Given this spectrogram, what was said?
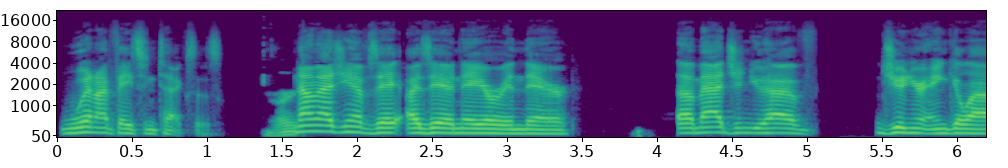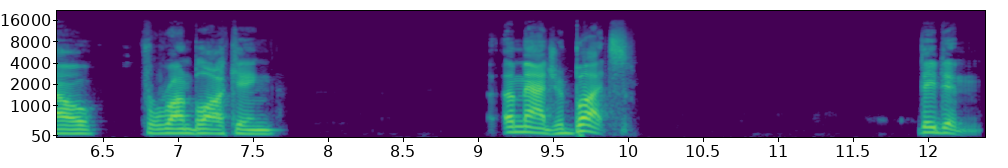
when I'm facing Texas? Right. Now imagine you have Isaiah Neyor in there. Imagine you have Junior Angilau for run blocking. Imagine, but they didn't.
